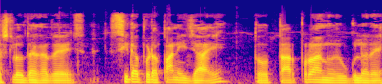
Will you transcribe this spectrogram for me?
আসলেও দেখা যায় সিটা ফোটা পানি যায়, তো তারপর আমি ওগুলারে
